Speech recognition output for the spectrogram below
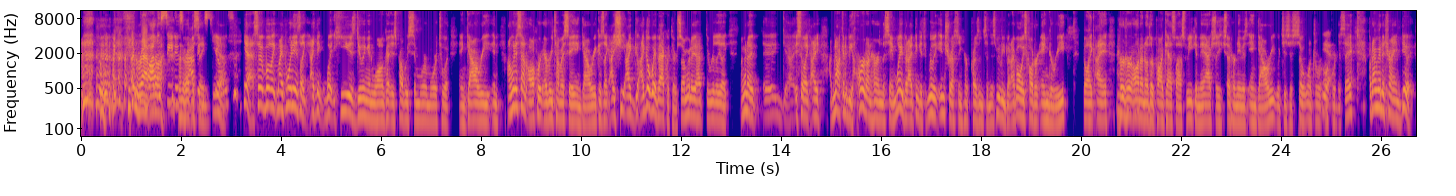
he can rap. I don't, seen his rapping skills. Yeah, yeah. So, but like my point is like I think what he is doing in Wonka is probably similar more to what Angourie and I'm going to sound awkward every time I say Angourie because like I she I, I go way back with her, so I'm going to have to really like I'm going to uh, so like I I'm not going to be hard on her in the same way, but I think it's really interesting her presence in this movie. But I've always called her Angourie but like I heard her on mm-hmm. another podcast last week, and they actually said her name is Angourie, which is just so much more yeah. awkward to say. But I'm going to try and do it.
